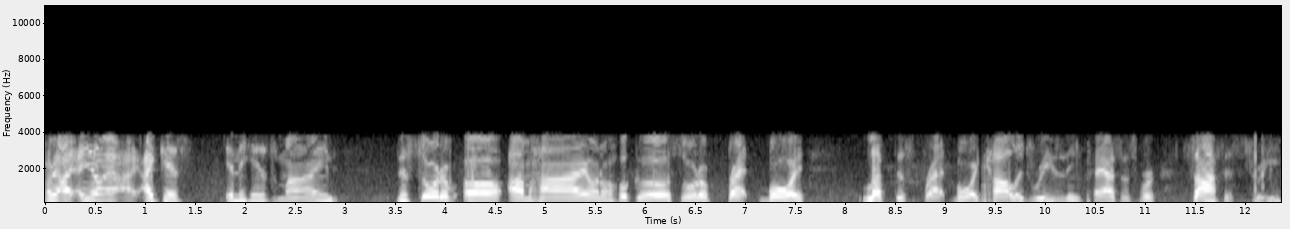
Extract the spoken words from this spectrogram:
I mean, I you know, I, I guess in his mind, this sort of uh I'm high on a hooker sort of frat boy, leftist frat boy college reasoning passes for sophistry,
